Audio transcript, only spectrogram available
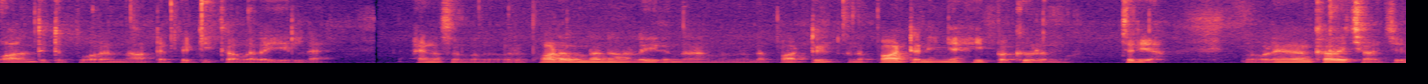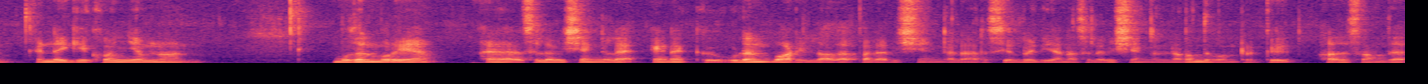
வாழ்ந்துட்டு போகிறேன் நாட்டை பற்றி கவலை இல்லை. என்ன சொல்கிறது ஒரு பாடல் ஒன்றா நான் எழுதியிருந்தேன். அந்த பாட்டு அந்த பாட்டை நீங்கள் இப்போ கேளுங்க. சரியா? இவ்வளோ நேரம் கதைச்சாச்சு இன்றைக்கு கொஞ்சம் நான் முதல் முறையாக சில விஷயங்களை எனக்கு உடன்பாடு இல்லாத பல விஷயங்கள் அரசியல் ரீதியான சில விஷயங்கள் நடந்து கொண்டிருக்கு. அது சார்ந்த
